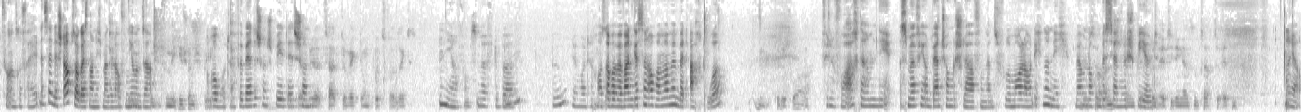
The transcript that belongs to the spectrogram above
für unsere Verhältnisse. Der Staubsauger ist noch nicht mal gelaufen. Hier unser Für mich ist schon spät. Roboter. Für Bernd ist schon spät, der ist ich schon. wieder zart geweckt um kurz vor sechs. Ja, vom Smurf the Bird. Mhm, Der wollte raus. Aber wir waren gestern auch, wann waren wir im Bett? 8 Uhr. Hm, Viertel vor acht. Viertel vor acht, da haben die Smurfy und Bernd schon geschlafen. Ganz früh. Mola und ich noch nicht. Wir haben noch ein bisschen gespielt. Von Etty den ganzen Tag zu essen. Ja,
